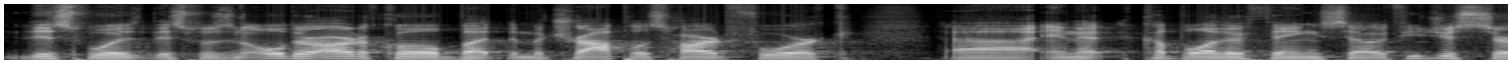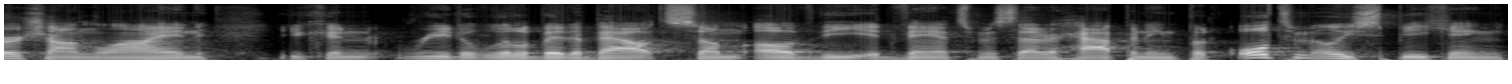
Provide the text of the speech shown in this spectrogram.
this was this was an older article, but the Metropolis hard fork uh, and a couple other things. So if you just search online, you can read a little bit about some of the advancements that are happening. But ultimately speaking,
